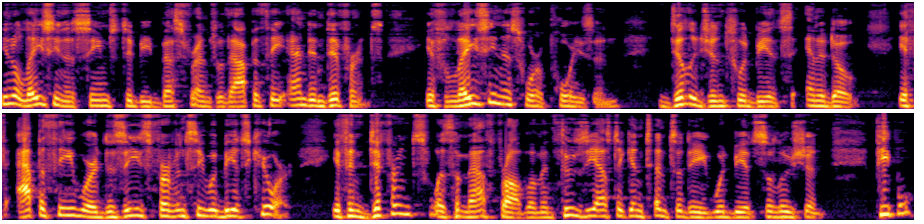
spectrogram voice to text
You know, laziness seems to be best friends with apathy and indifference. If laziness were a poison, diligence would be its antidote. If apathy were a disease, fervency would be its cure. If indifference was a math problem, enthusiastic intensity would be its solution. People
